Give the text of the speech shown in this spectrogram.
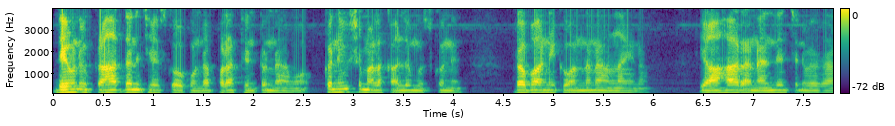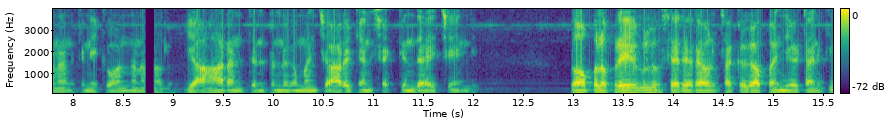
దేవుని ప్రార్థన చేసుకోకుండా ప్ర తింటున్నాము. ఒక్క నిమిషం అలా కళ్ళు మూసుకొని ప్రభా నీకు వందనాలు నాయన. ఈ ఆహారాన్ని అందించిన విధానానికి నీకు వందనాలు. ఈ ఆహారాన్ని తింటుండగా మంచి ఆరోగ్యాన్ని శక్తిని దయచేయండి. లోపల ప్రేగులు శరీరాలు చక్కగా పనిచేయటానికి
